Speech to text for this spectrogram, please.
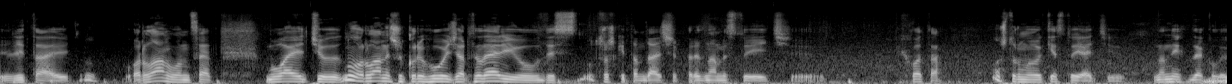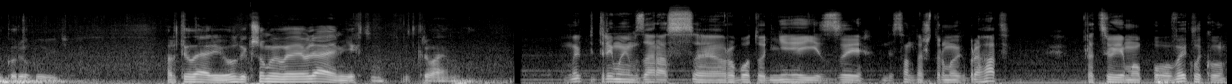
літають. Ну, Орлан, ланцет. Бувають, е, ну, орлани, що коригують артилерію, десь ну, трошки там далі перед нами стоїть піхота. Ну, штурмовики стоять, на них деколи коригують артилерію. Якщо ми виявляємо їх, то відкриваємо. Ми підтримуємо зараз е, роботу однієї з десантно-штурмових бригад. Працюємо по виклику,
